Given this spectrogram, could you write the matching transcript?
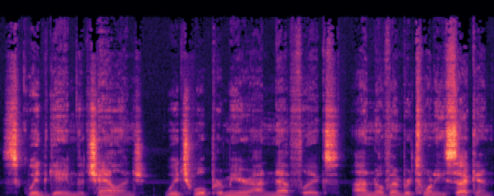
Squid Game The Challenge, which will premiere on Netflix on November 22nd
